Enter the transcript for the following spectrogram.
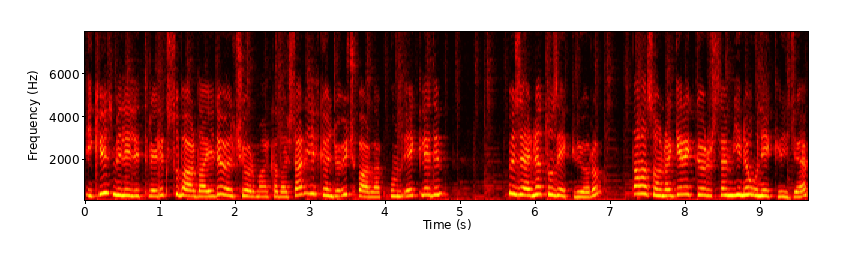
...200 mililitrelik su bardağı ile ölçüyorum arkadaşlar. İlk önce 3 bardak un ekledim. Üzerine tuz ekliyorum. Daha sonra gerek görürsem yine un ekleyeceğim.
